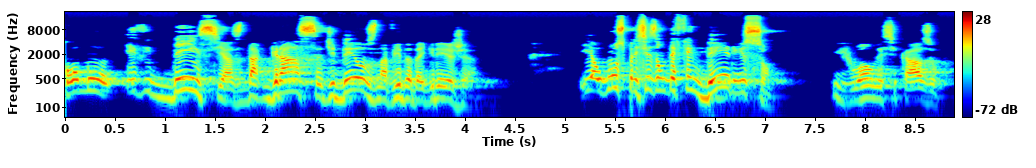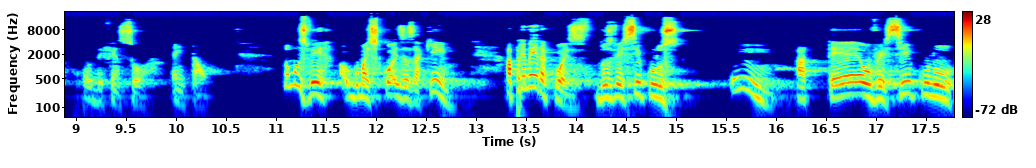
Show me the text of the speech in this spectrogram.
como evidências da graça de Deus na vida da igreja. E alguns precisam defender isso. E João, nesse caso, é o defensor. Então, vamos ver algumas coisas aqui. A primeira coisa, dos versículos 1 até o versículo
